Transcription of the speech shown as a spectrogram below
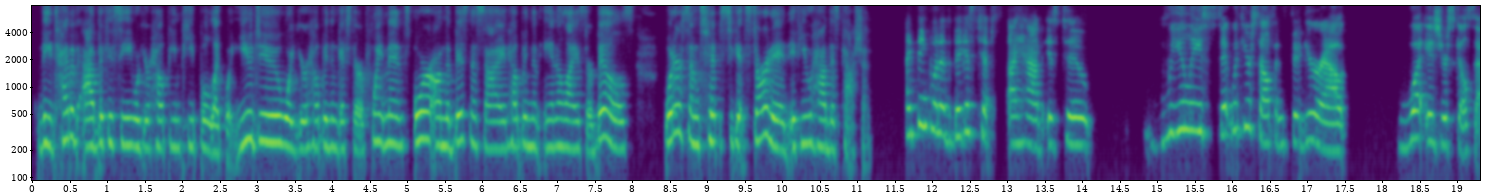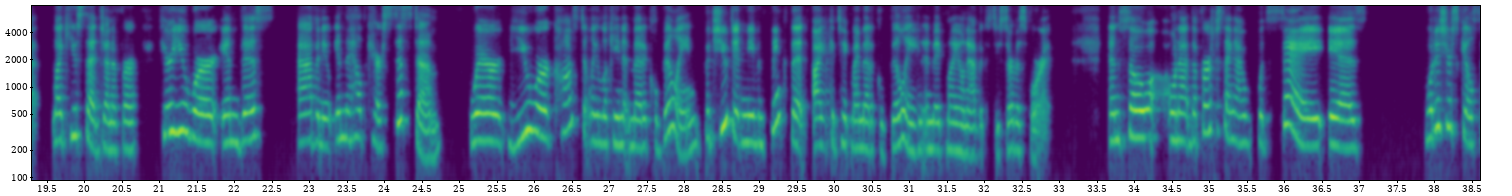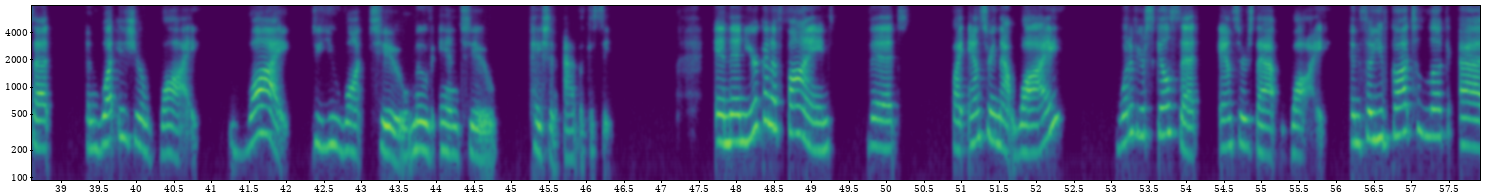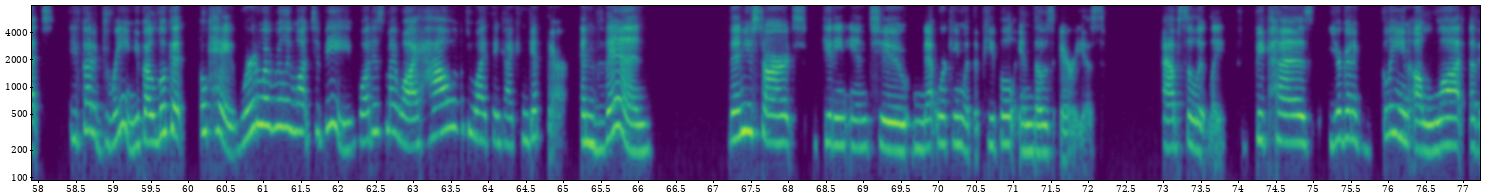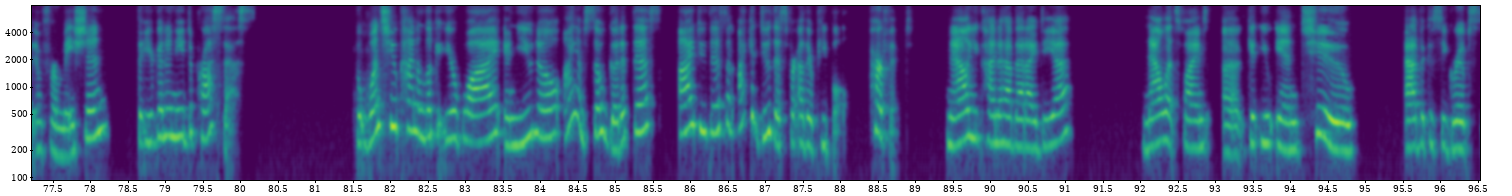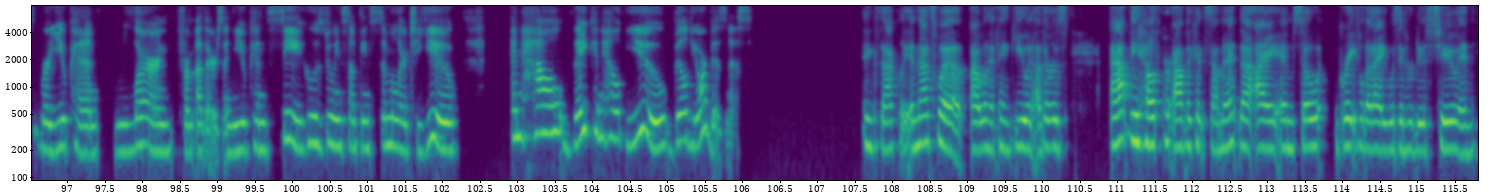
the type of advocacy where you're helping people like what you do, where you're helping them get to their appointments, or on the business side, helping them analyze their bills, what are some tips to get started if you have this passion? I think one of the biggest tips I have is to really sit with yourself and figure out what is your skill set. Like you said, Jennifer, here you were in this avenue in the healthcare system where you were constantly looking at medical billing, but you didn't even think that I could take my medical billing and make my own advocacy service for it. And so when I, the first thing I would say is what is your skill set and what is your why? why do you want to move into patient advocacy? And then you're going to find that by answering that why, what of your skill set answers that why? And so you've got to look at, you've got a dream. You've got to look at, okay, where do I really want to be? What is my why? How do I think I can get there? And then then you start getting into networking with the people in those areas. Absolutely. Because you're going to glean a lot of information that you're going to need to process. But once you kind of look at your why and you know, I am so good at this, I do this, and I could do this for other people. Perfect. Now you kind of have that idea. Now let's find, uh, get you into advocacy groups where you can learn from others and you can see who's doing something similar to you and how they can help you build your business. Exactly. And that's what I want to thank you and others at the Healthcare Advocate Summit that I am so grateful that I was introduced to. And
